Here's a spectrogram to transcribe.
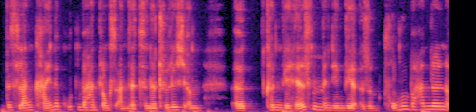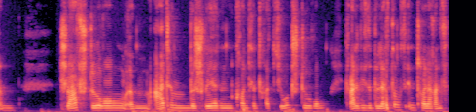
bislang keine guten Behandlungsansätze. Natürlich ähm, äh, können wir helfen, indem wir Symptome behandeln, ähm, Schlafstörungen, ähm, Atembeschwerden, Konzentrationsstörungen, gerade diese Belastungsintoleranz.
